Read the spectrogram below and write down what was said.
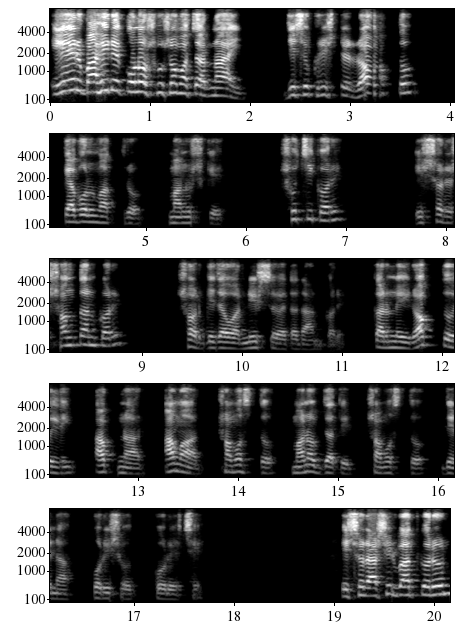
এর বাহিরে কোনো সুসমাচার নাই। যীশু খ্রিস্টের রক্ত কেবলমাত্র মানুষকে সূচি করে, ঈশ্বরের সন্তান করে, স্বর্গে যাওয়ার নিশ্চয়তা দান করে। কারণ এই রক্তই আপনার, আমার সমস্ত মানব জাতির সমস্ত দেনা পরিশোধ করেছে। ঈশ্বর আশীর্বাদ করুন।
